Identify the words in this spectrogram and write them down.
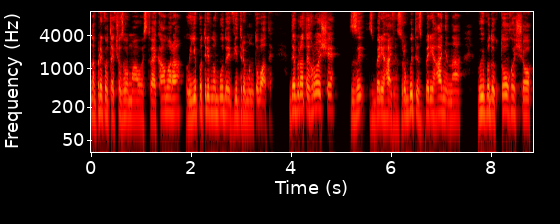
наприклад, якщо зламалась твоя камера, то її потрібно буде відремонтувати. Де брати гроші з зберігання, зробити зберігання на випадок того, що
